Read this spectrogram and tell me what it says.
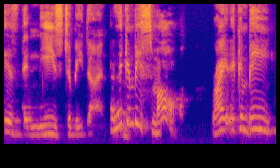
is that needs to be done? And it can be small, right? It can be,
